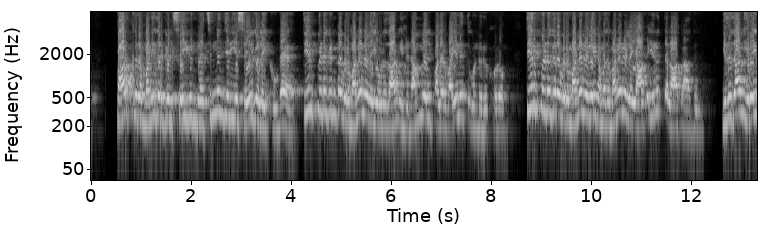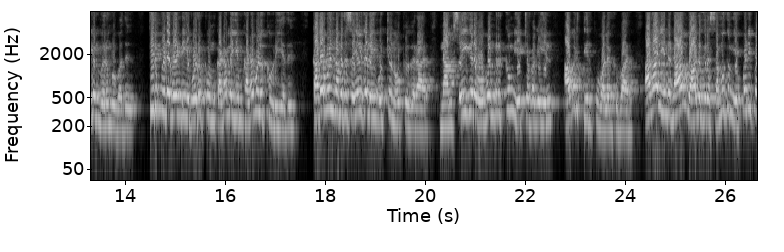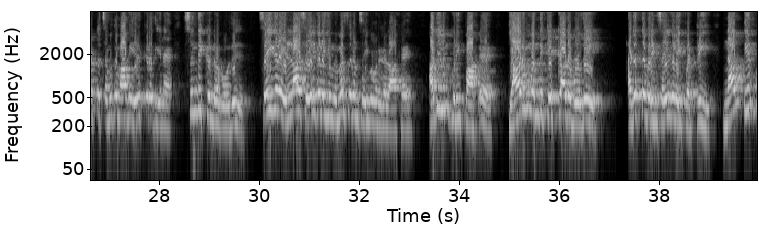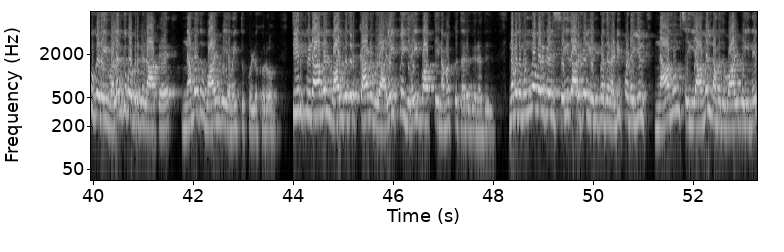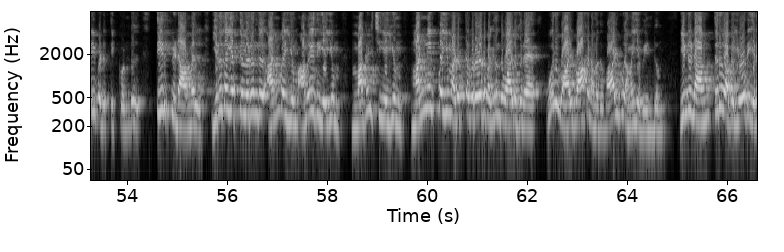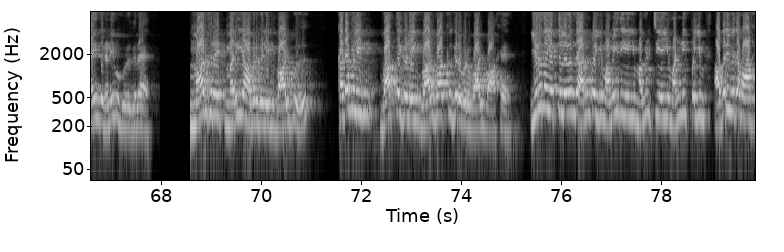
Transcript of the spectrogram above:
பார்க்கிற மனிதர்கள் செய்கின்ற சின்னஞ்சிறிய செயல்களை கூட தீர்ப்பிடுகின்ற ஒரு மனநிலையோடு தான் இன்று நம்மேல் பலர் பயணித்துக் கொண்டிருக்கிறோம். தீர்ப்பிடுகிற ஒரு மனநிலை நமது மனநிலையாக இருத்தலாகாது. இதுதான் இறைவன் விரும்புவது. தீர்ப்பிட வேண்டிய பொறுப்பும் கடமையும் கடவுளுக்கு உரியது. கடவுள் நமது செயல்களை ஒற்று நோக்குகிறார். நாம் செய்கிற ஒவ்வொன்றுக்கும் ஏற்ற வகையில் அவர் தீர்ப்பு வழங்குவார். ஆனால் இன்று நாம் வாழுகிற சமூகம் எப்படிப்பட்ட சமூகமாக இருக்கிறது என சிந்திக்கின்ற போது செய்கிற எல்லா செயல்களையும் விமர்சனம் செய்பவர்களாக அதிலும் குறிப்பாக யாரும் வந்து கேட்காத போதே அடுத்தவரின் செயல்களை பற்றி நாம் தீர்ப்புகளை வழங்குபவர்களாக நமது வாழ்வை அமைத்துக் கொள்ளுகிறோம். தீர்ப்பிடாமல் வாழ்வதற்கான ஒரு அழைப்பை இறைவார்த்தை நமக்கு தருகிறது. நமது முன்னவர்கள் செய்தார்கள் என்பதன் அடிப்படையில் நாமும் செய்யாமல் நமது வாழ்வை நெறிப்படுத்திக் கொண்டு தீர்ப்பிடாமல் இருதயத்திலிருந்து அன்பையும் அமைதியையும் மகிழ்ச்சியையும் மன்னிப்பையும் அடுத்தவரோடு பகிர்ந்து வாழுகிற ஒரு வாழ்வாக நமது வாழ்வு அமைய வேண்டும். இன்று நாம் திரு அவையோடு இணைந்து நினைவு கூறுகிற மார்கரெட் மரியா அவர்களின் வாழ்வு கடவுளின் வார்த்தைகளை வாழ்வாக்குகிற ஒரு வாழ்வாக. இருதயத்திலிருந்து அன்பையும் அமைதியையும் மகிழ்ச்சியையும் மன்னிப்பையும் அபரிவிதமாக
